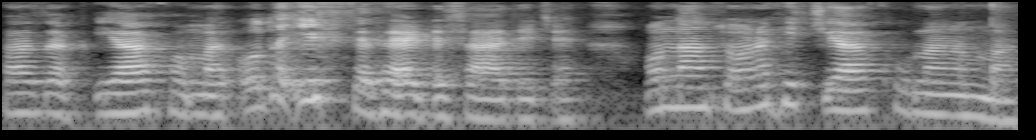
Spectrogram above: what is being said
Fazla yağ konmaz. O da ilk seferde sadece. Ondan sonra hiç yağ kullanılmaz.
